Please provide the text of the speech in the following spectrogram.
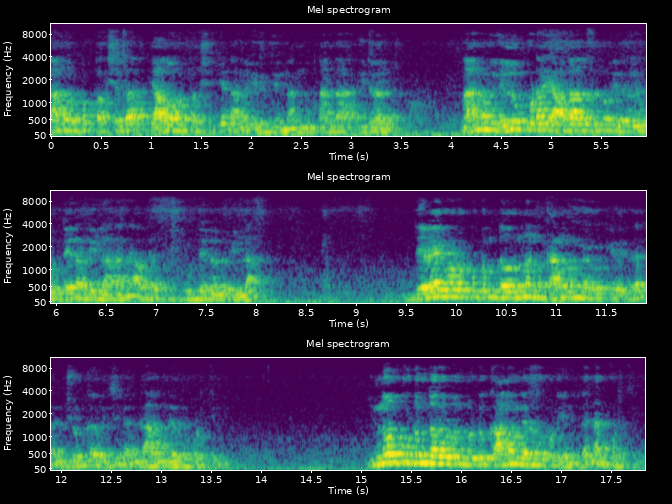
ನಾನು ಒಬ್ಬ ಪಕ್ಷದ ಯಾವ ಒಂದು ಪಕ್ಷಕ್ಕೆ ನಾನು ಇರ್ತೀನಿ ನನ್ನ ನನ್ನ ಇದರಲ್ಲಿ. ನಾನು ಎಲ್ಲೂ ಕೂಡ ಯಾವ್ದಾದ್ರೂ ಇದರಲ್ಲಿ ಹುದ್ದೆನಲ್ಲಿ ಇಲ್ಲ, ನಾನು ಯಾವುದೇ ಪಕ್ಷದ ಹುದ್ದೆನಲ್ಲೂ ಇಲ್ಲ. ದೇವೇಗೌಡ ಕುಟುಂಬದವ್ರು ನನ್ನ ಕಾನೂನು ನೆರವು ಕೇಳಿದ್ರೆ ನನ್ನ ಶುಲ್ಕ ವಿಧಿಸಿ ನನ್ನ ಕಾನೂನು ನೆರವು ಕೊಡ್ತೀನಿ. ಇನ್ನೊಂದು ಕುಟುಂಬದವರು ಬಂದ್ಬಿಟ್ಟು ಕಾನೂನು ನೆರವು ಕೊಡಿ ಅಂದ್ರೆ ನಾನು ಕೊಡ್ತೀನಿ.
